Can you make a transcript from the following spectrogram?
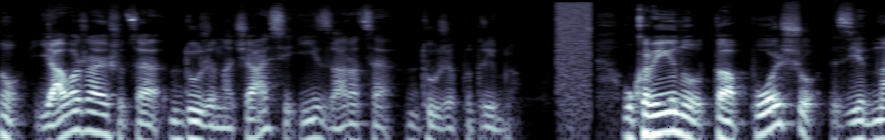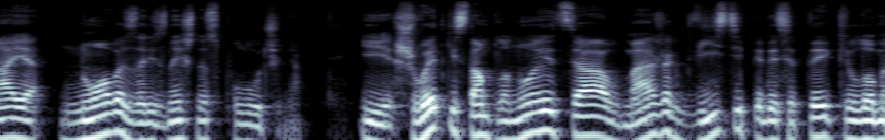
Ну, я вважаю, що це дуже на часі і зараз це дуже потрібно. Україну та Польщу з'єднає нове залізничне сполучення. І швидкість там планується в межах 250 км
